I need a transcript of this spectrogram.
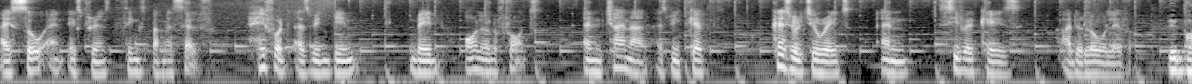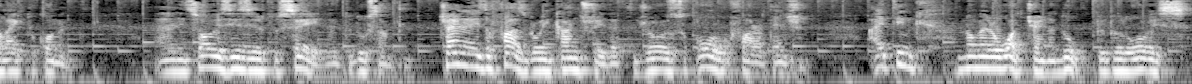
I saw and experienced things by myself. Effort has been being made all on the front, and China has been kept casualty rates and severe cases at a lower level. People like to comment, and it's always easier to say than to do something. China is a fast growing country that draws all of our attention. I think no matter what China do, people always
